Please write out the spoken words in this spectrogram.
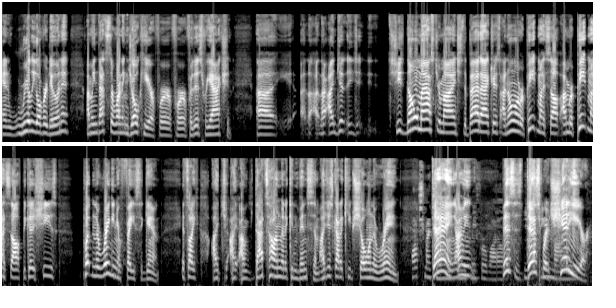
and really overdoing it. I mean, that's the running joke here for for for this reaction. Uh, I, I just. She's no mastermind. She's a bad actress. I don't want to repeat myself. I'm repeating myself because she's putting the ring in your face again. It's like I, I, I'm. That's how I'm gonna convince him. I just gotta keep showing the ring. Watch my dang. I mean, me this is You've desperate shit here.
